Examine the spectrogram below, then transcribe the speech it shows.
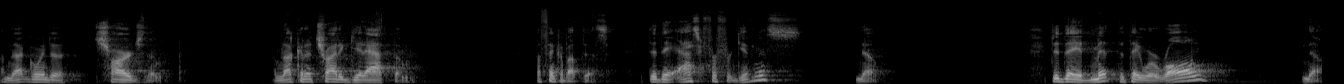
I'm not going to charge them. I'm not going to try to get at them. Now, think about this. Did they ask for forgiveness? No. Did they admit that they were wrong? No.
